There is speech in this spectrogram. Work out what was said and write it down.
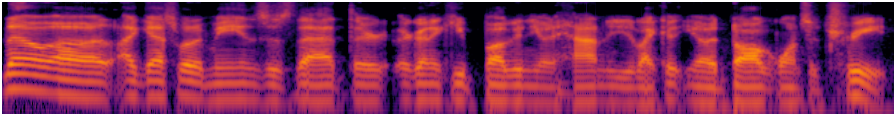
No, uh, I guess what it means is that they're they're going to keep bugging you and hounding you like a, you know a dog wants a treat.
